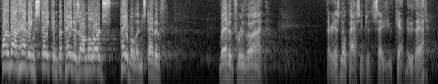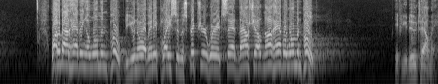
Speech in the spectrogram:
What about having steak and potatoes on the Lord's table instead of bread and of the vine? There is no passage that says you can't do that. What about having a woman pope? Do you know of any place in the scripture where it said, Thou shalt not have a woman pope? If you do, tell me.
